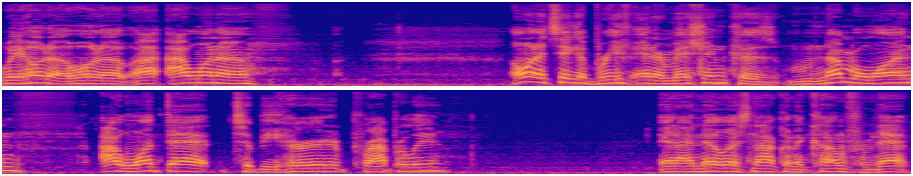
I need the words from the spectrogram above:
Wait, hold up, hold up. I, I wanna I wanna take a brief intermission because number one, I want that to be heard properly. And I know it's not gonna come from that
